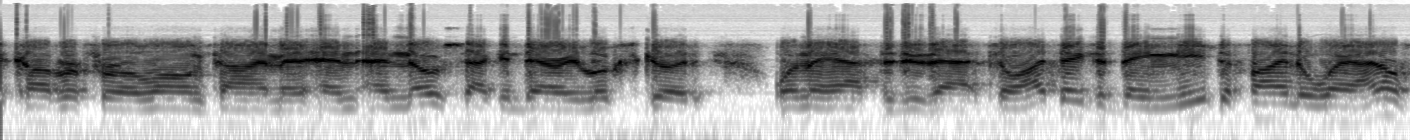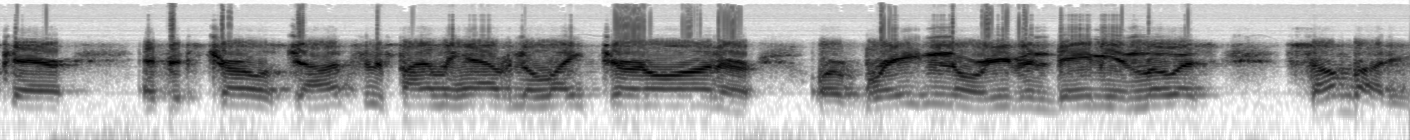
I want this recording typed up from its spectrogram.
to cover for a long time, and, and, and no secondary looks good when they have to do that. So I think that they need to find a way. I don't care if it's Charles Johnson finally having the light turn on, or or Brayton, or even Damione Lewis. Somebody,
